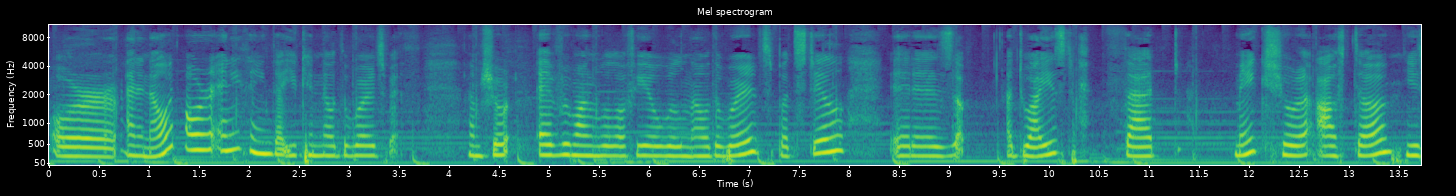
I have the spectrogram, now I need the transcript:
or and a note or anything that you can note the words with. I'm sure everyone will of you will know the words, but still, it is advised that make sure after you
